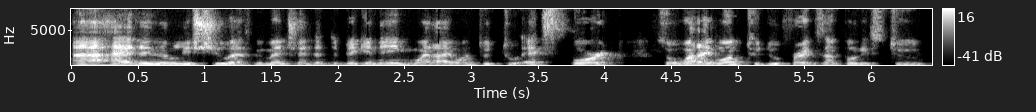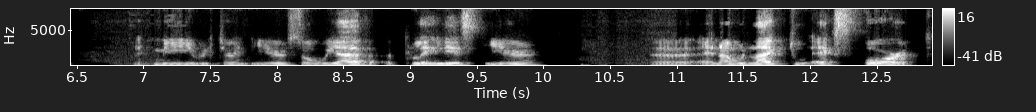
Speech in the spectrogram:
I had a little issue, as we mentioned at the beginning, when I wanted to export. So what I want to do, for example, is to let me return here. So we have a playlist here, uh, and I would like to export.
